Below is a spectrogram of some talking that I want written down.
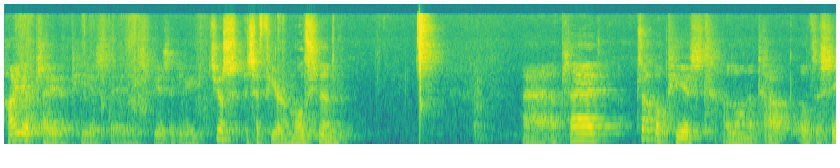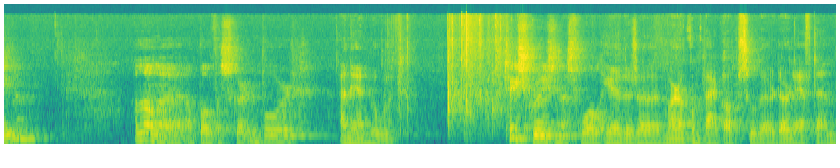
how you apply the paste is basically just as if you're emulsioning. Uh, apply drop a paste along the top of the ceiling, along a, above a skirting board, and then roll it. Two screws in this wall here, there's a mirror back up so they're, they're left in. And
